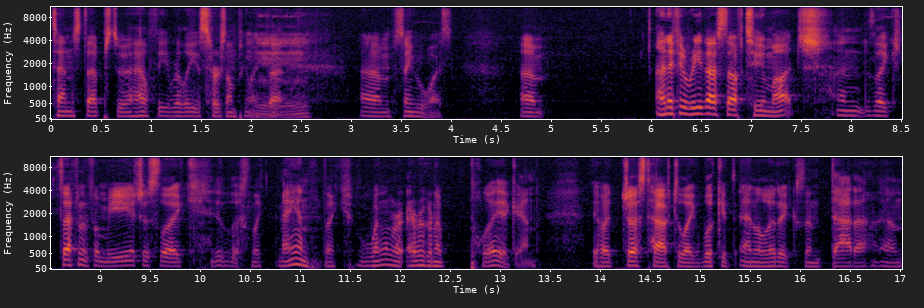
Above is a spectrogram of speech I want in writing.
ten steps to a healthy release or something like that. Mhm. Um, single wise. Um, and if you read that stuff too much, and like definitely for me, it's just like it, looks like man, like when am I ever gonna play again? If I just have to like look at analytics and data and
